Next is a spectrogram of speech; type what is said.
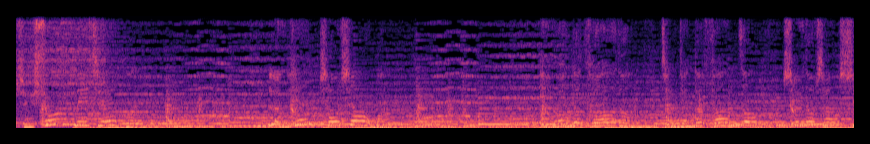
谁说没结果？冷眼嘲笑我，以往的蹉跎，今天的放纵。谁都想笑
